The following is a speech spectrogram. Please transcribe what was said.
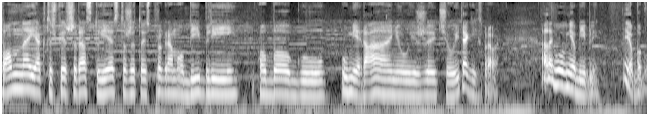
Przypomnę, jak ktoś pierwszy raz tu jest, to że to jest program o Biblii, o Bogu, umieraniu i życiu i takich sprawach. Ale głównie o Biblii i o Bogu.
